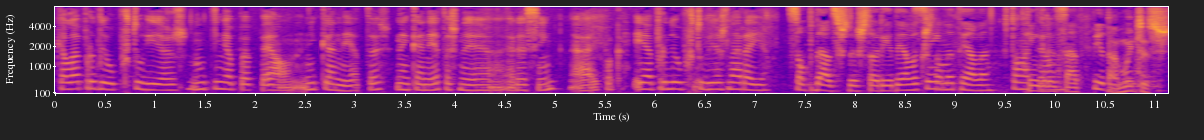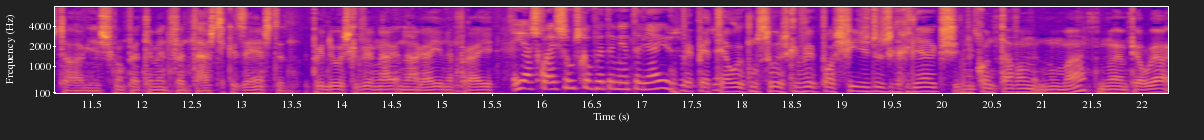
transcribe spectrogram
Que ela aprendeu o português, não tinha papel, nem canetas, nem canetas, né, era assim, na época. E aprendeu o português na areia. São pedaços da história dela que sim, estão na tela. Estão na que tela. engraçado. Pedro, Há muitas histórias completamente fantásticas. É esta. Aprendeu a escrever na, na areia, na praia. E às quais somos completamente alheios. O Pepe Tela começou a escrever para os filhos dos guerrilheiros quando estavam no mar, no MPLA.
